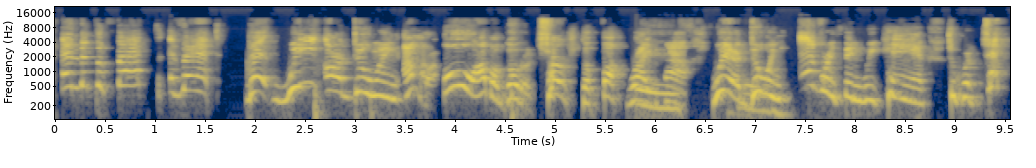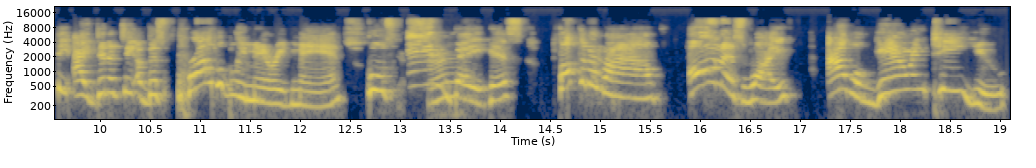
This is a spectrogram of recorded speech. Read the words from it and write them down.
And that the fact that that we are doing, I'm oh, I'm gonna go to church the fuck right now. We are doing everything we can to protect the identity of this probably married man who's in Right. Vegas, fucking around on his wife. I will guarantee you,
